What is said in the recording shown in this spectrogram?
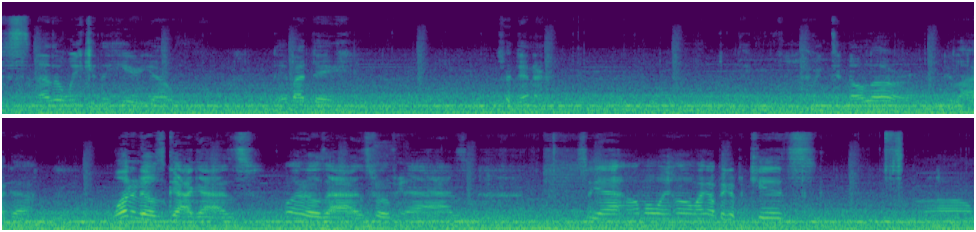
just another week in the year, yo. Day by day. What's for dinner? Tinola or nilaga. One of those gagas. One of those eyes, Filipino eyes. So yeah, on my way home, I gotta pick up the kids. Um,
